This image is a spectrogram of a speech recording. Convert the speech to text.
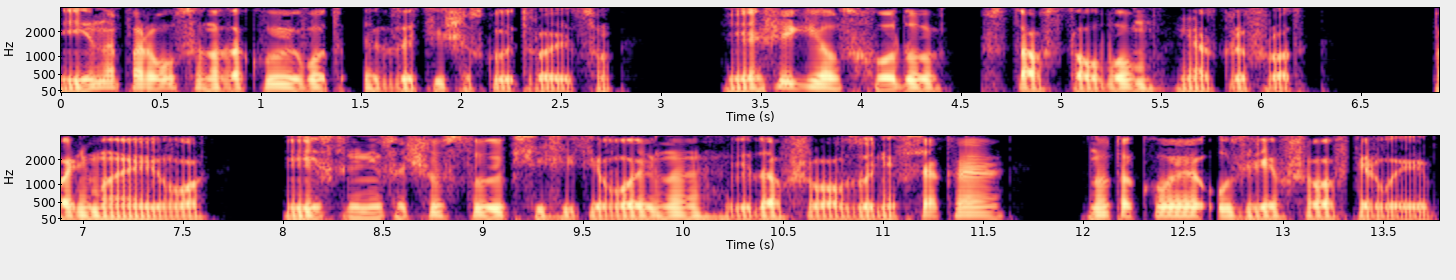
и напоролся на такую вот экзотическую троицу. И офигел сходу, встав столбом и открыв рот. Понимаю его, искренне сочувствую психике воина, видавшего в зоне всякое, но такое узревшего впервые.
